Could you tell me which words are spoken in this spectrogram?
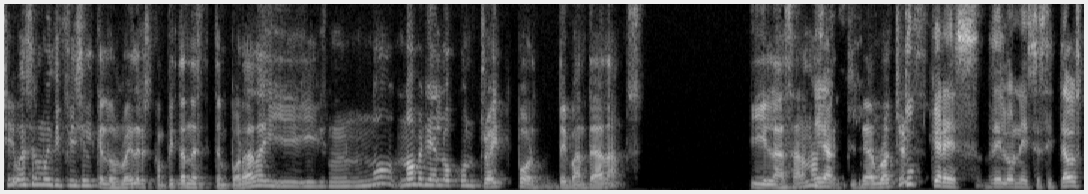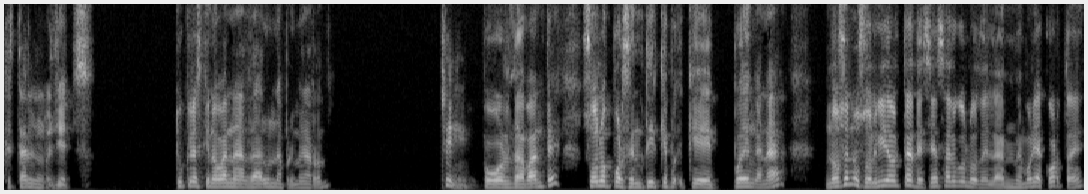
Sí, va a ser muy difícil que los Raiders compitan esta temporada y no, no vería loco un trade por Devante Adams y las armas que Mira, tendría ¿tú crees de lo necesitados que están los Jets? ¿Tú crees que no van a dar una primera ronda Sí, por Davante? Solo por sentir que, que pueden ganar. No se nos olvide, ahorita decías algo lo de la memoria corta, ¿eh?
